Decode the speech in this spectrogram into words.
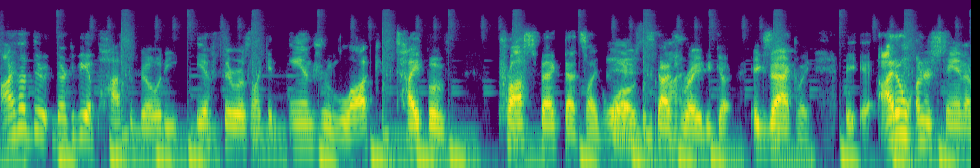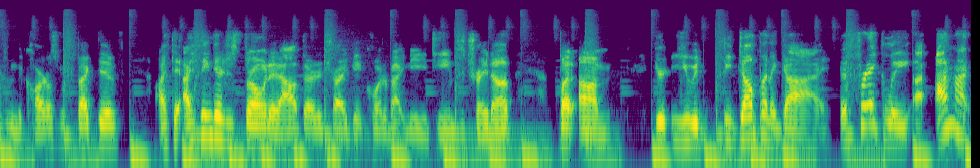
I thought there there could be a possibility if there was like an Andrew Luck type of prospect that's like, whoa, There's this guy's ready to go. Exactly. I don't understand that from the Cardinals' perspective. I think I think they're just throwing it out there to try to get quarterback needy teams to trade up. But um, you would be dumping a guy that, frankly, I, I'm not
